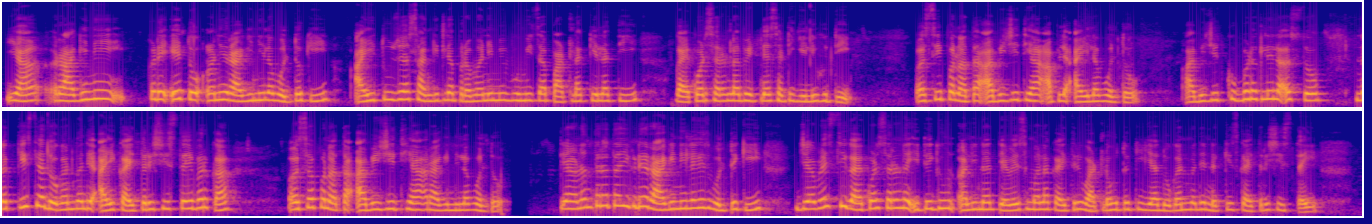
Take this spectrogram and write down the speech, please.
या रागिनीकडे येतो आणि रागिनीला बोलतो की आई तुझ्या सांगितल्याप्रमाणे मी भूमीचा पाठलाग केला ती गायकवाड सरांना भेटण्यासाठी गेली होती. अशी पण आता अभिजित ह्या आपल्या आईला बोलतो. अभिजित खूप भडकलेला असतो. नक्कीच त्या दोघांमध्ये आई काहीतरी शिस्त आहे बरं का? असं पण आता अभिजित ह्या रागिणीला बोलतो. त्यानंतर आता इकडे रागिणी लगेच बोलते की ज्यावेळेस ती गायकवाड सरांना इथे घेऊन आली ना त्यावेळेस मला काहीतरी वाटलं होतं की या दोघांमध्ये नक्कीच काहीतरी शिस्त आहे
